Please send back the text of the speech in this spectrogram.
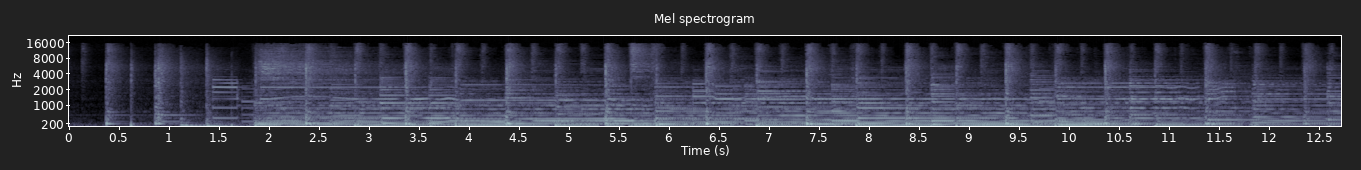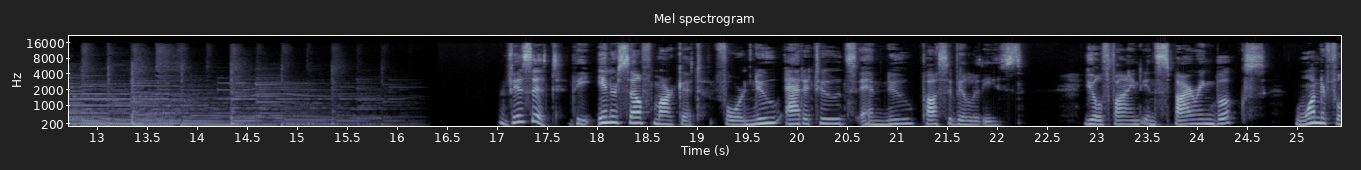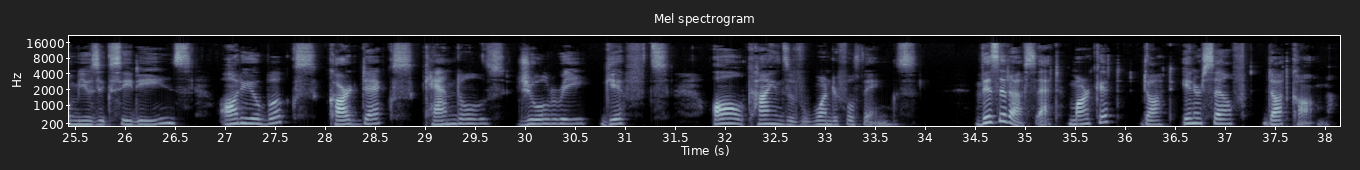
Visit the Inner Self Market for new attitudes and new possibilities. You'll find inspiring books, wonderful music CDs, audiobooks, card decks, candles, jewelry, gifts, all kinds of wonderful things. Visit us at market.innerself.com.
